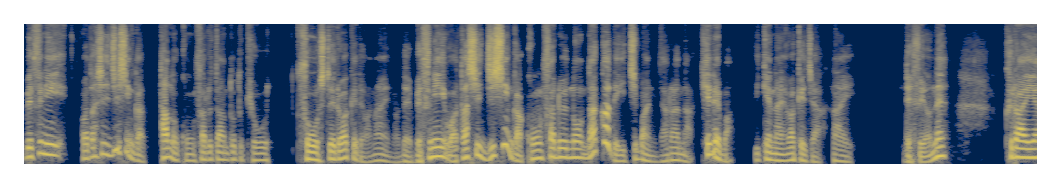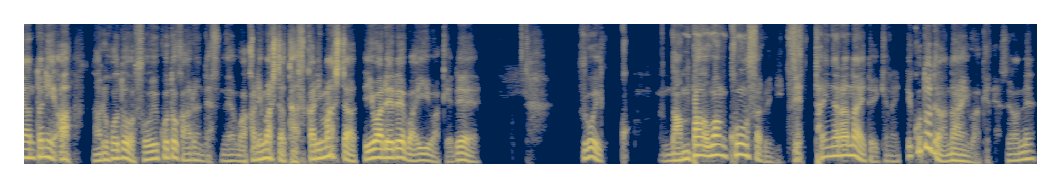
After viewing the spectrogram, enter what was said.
別に私自身が他のコンサルタントと競争しているわけではないので、別に私自身がコンサルの中で一番にならなければいけないわけじゃないですよね。クライアントに、あ、なるほど、そういうことがあるんですね。わかりました、助かりましたって言われればいいわけで、すごいナンバーワンコンサルに絶対ならないといけないってことではないわけですよね。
